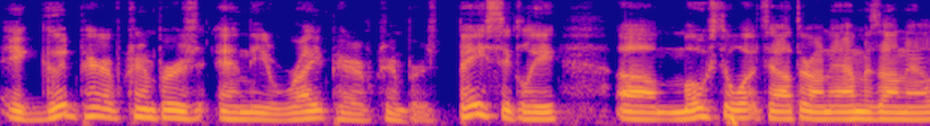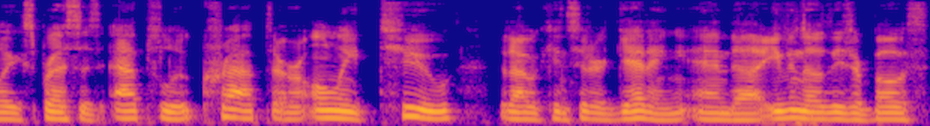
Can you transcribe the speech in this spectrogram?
a good pair of crimpers and the right pair of crimpers. Basically, um, most of what's out there on Amazon AliExpress is absolute crap. There are only two that I would consider getting, and uh, even though these are both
